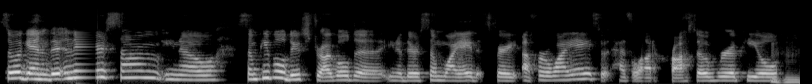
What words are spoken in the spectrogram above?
so again, and there's some you know some people do struggle to you know there's some YA that's very upper YA, so it has a lot of crossover appeal. Mm-hmm.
